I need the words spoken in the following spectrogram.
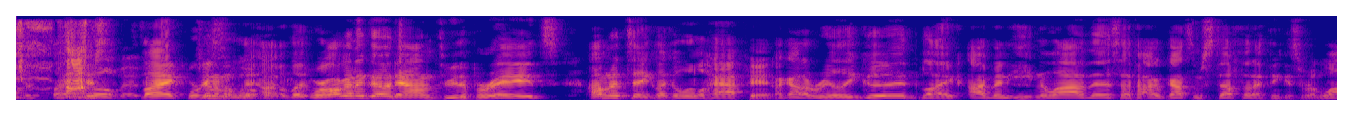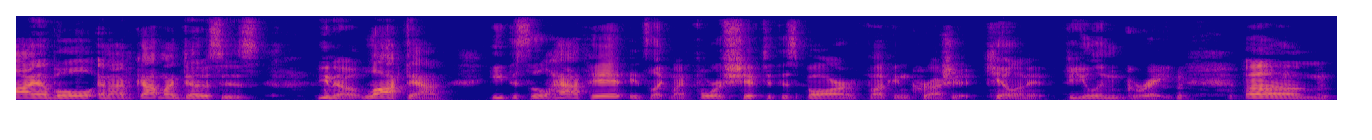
Just like, just, like we're just gonna, uh, we're all gonna go down through the parades. I'm gonna take like a little half hit. I got a really good like I've been eating a lot of this. I've, I've got some stuff that I think is reliable, and I've got my doses, you know, locked down. Eat this little half hit. It's like my fourth shift at this bar. Fucking crush it, killing it, feeling great. Um,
